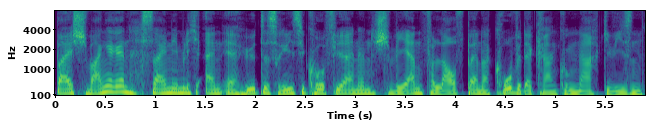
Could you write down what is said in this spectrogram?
Bei Schwangeren sei nämlich ein erhöhtes Risiko für einen schweren Verlauf bei einer Covid-Erkrankung nachgewiesen.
